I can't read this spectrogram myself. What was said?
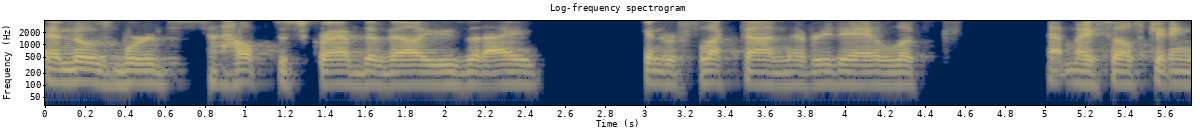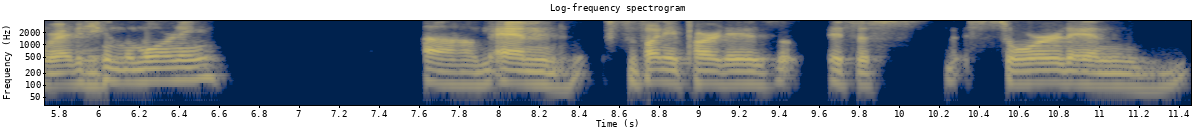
and those words help describe the values that I can reflect on every day. I look at myself getting ready in the morning. Um, and the funny part is, it's a sword, and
